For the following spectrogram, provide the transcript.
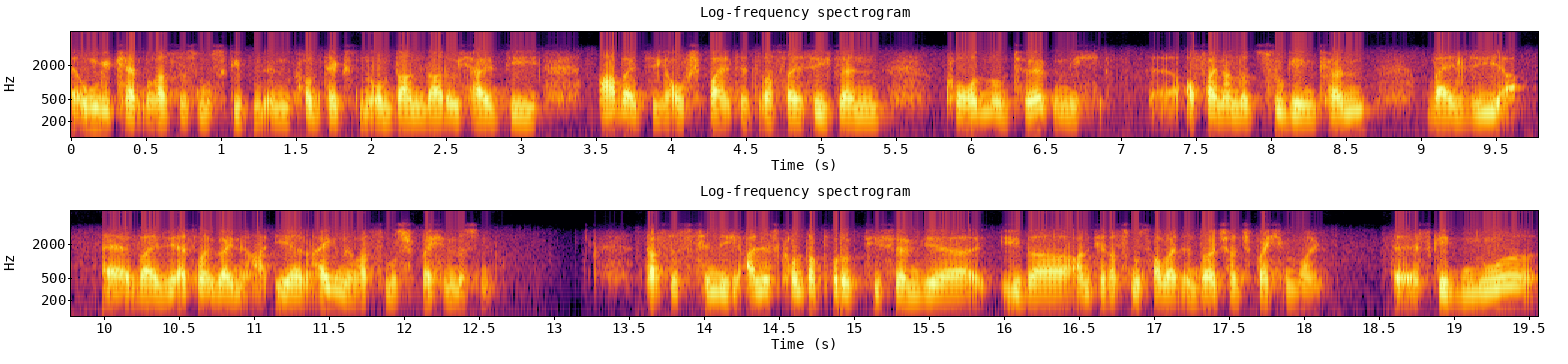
es umgekehrten Rassismus gibt in Kontexten und dann dadurch halt die Arbeit sich aufspaltet. Was weiß ich, wenn Kurden und Türken nicht aufeinander zugehen können, weil sie, äh, weil sie erstmal über ihren eigenen Rassismus sprechen müssen. Das ist, finde ich, alles kontraproduktiv, wenn wir über Antirassismusarbeit in Deutschland sprechen wollen. Äh, es geht nur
